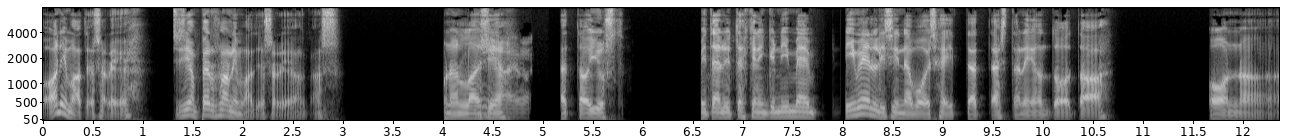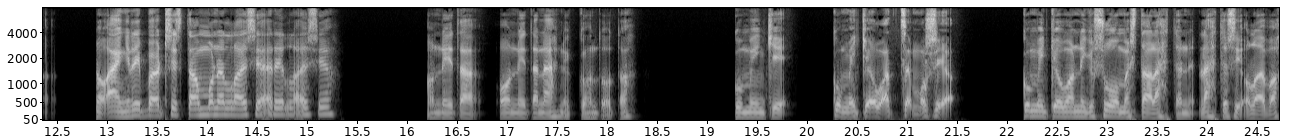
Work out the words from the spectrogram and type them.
animaatiosarjoja. Siis ihan perusanimaatiosarjoja kanssa. Monenlaisia. Niin, että on just mitä nyt ehkä niin nime, nimellisinä voisi heittää tästä, niin on tuota, on, no Angry Birdsista on monenlaisia erilaisia. On niitä, on niitä nähnyt, kun on tuota, kumminkin, kumminkin ovat semmosia, kumminkin ovat niin Suomesta lähtön, lähtösi oleva,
